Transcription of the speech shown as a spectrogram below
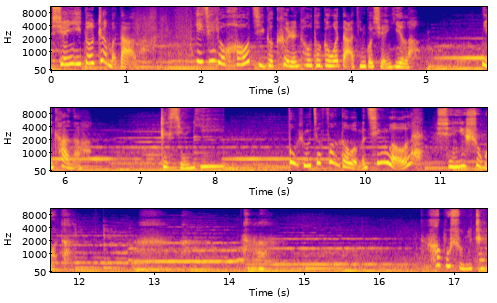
玄一都这么大了，已经有好几个客人偷偷跟我打听过玄一了。你看啊，这玄一，不如就放到我们青楼来。玄一是我的。他，他不属于这里。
